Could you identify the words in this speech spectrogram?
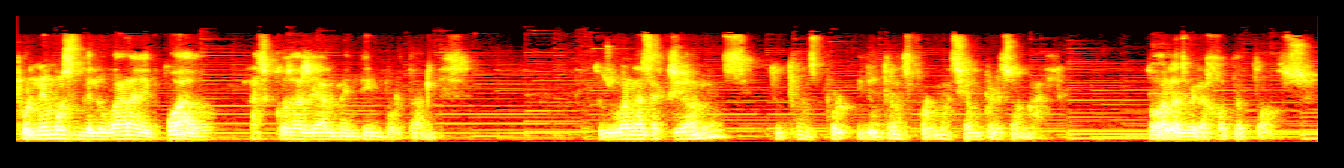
Ponemos en el lugar adecuado las cosas realmente importantes. Tus buenas acciones y tu transformación personal. Todas las verajotas a todos.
